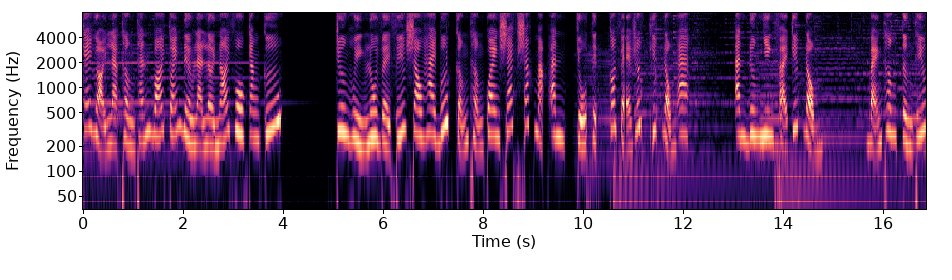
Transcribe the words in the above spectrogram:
Cái gọi là thần thánh bói toán đều là lời nói vô căn cứ. Trương Huyền lui về phía sau hai bước, cẩn thận quan sát sắc mặt anh. Chủ tịch, có vẻ rất kiếp động a. Anh đương nhiên phải kiếp động. Bản thân từng thiếu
